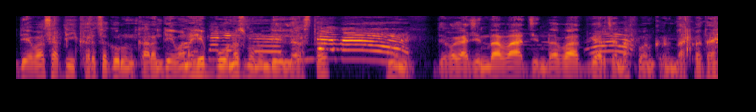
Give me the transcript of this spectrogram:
देवासाठी खर्च करून कारण देवानं हे बोनस म्हणून दिलेलं असतं. म्हणून बघा जिंदाबाद जिंदाबाद. घरच्यांना फोन करून दाखवत आहे.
